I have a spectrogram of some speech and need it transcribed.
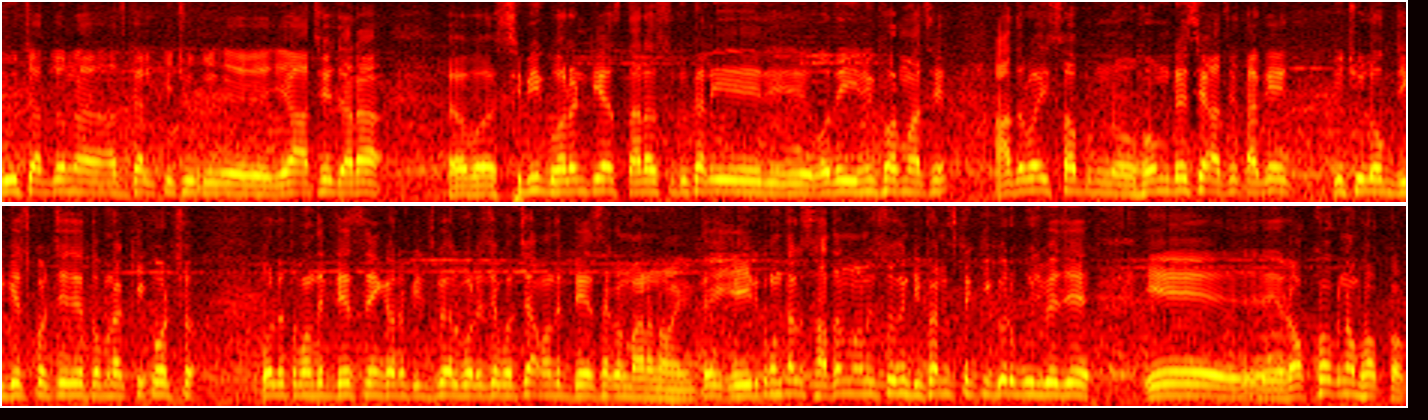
দু চারজন আজকাল কিছু ইয়ে আছে যারা সিভিক ভলেন্টিয়ার্স তারা শুধু খালি ওদের ইউনিফর্ম আছে। আদারওয়াইজ সব হোম ড্রেসে আছে। তাকে কিছু লোক জিজ্ঞেস করছে যে, তোমরা কী করছ? বলে, তোমাদের ড্রেস নেই কারণ প্রিন্সিপাল বলেছে, বলছে আমাদের ড্রেস এখন মানানো হয়নি। তো এইরকম তাহলে সাধারণ মানুষের সঙ্গে ডিফারেন্সটা কী করে বুঝবে যে এ রক্ষক না ভক্ষক?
